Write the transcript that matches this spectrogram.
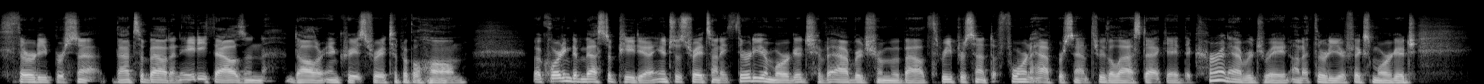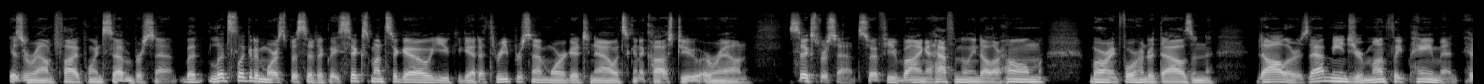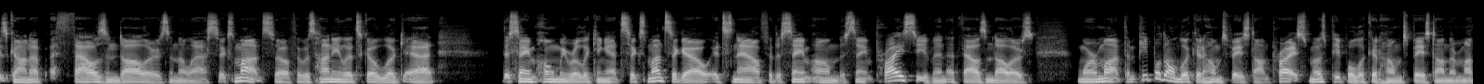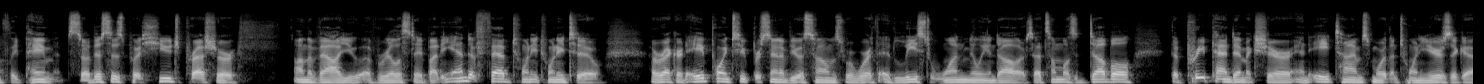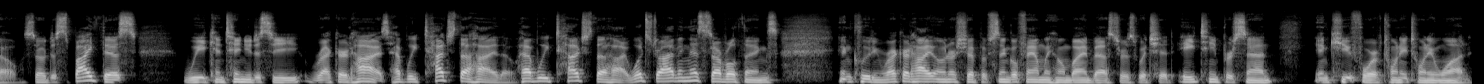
30%. That's about an $80,000 increase for a typical home. According to Investopedia, interest rates on a 30 year mortgage have averaged from about 3% to 4.5% through the last decade. The current average rate on a 30 year fixed mortgage is around 5.7%. But let's look at it more specifically. Six months ago, you could get a 3% mortgage. Now it's going to cost you around 6%. So if you're buying a half a million dollar home, borrowing 400,000 dollars, that means your monthly payment has gone up a thousand dollars in the last six months. So if it was, honey, let's go look at the same home we were looking at six months ago, it's now for the same home, the same price, even thousand dollars more a month. And people don't look at homes based on price. Most people look at homes based on their monthly payments. So this has put huge pressure on the value of real estate. By the end of Feb 2022, a record 8.2% of US homes were worth at least $1 million. That's almost double the pre pandemic share and eight times more than 20 years ago. So, despite this, we continue to see record highs. Have we touched the high, though? Have we touched the high? What's driving this? Several things, including record high ownership of single family home by investors, which hit 18% in Q4 of 2021.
